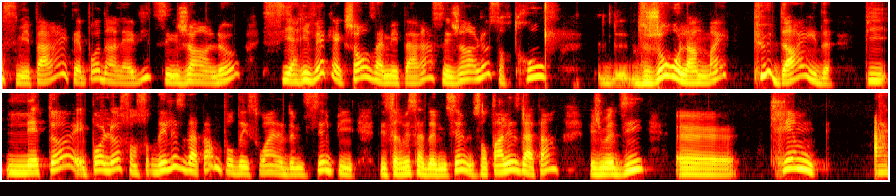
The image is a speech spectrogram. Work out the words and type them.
si mes parents n'étaient pas dans la vie de ces gens-là, s'il arrivait quelque chose à mes parents, ces gens-là se retrouvent du jour au lendemain, plus d'aide. Puis l'État n'est pas là, ils sont sur des listes d'attente pour des soins à domicile, puis des services à domicile, ils sont en liste d'attente. Et je me dis, euh, crime à,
